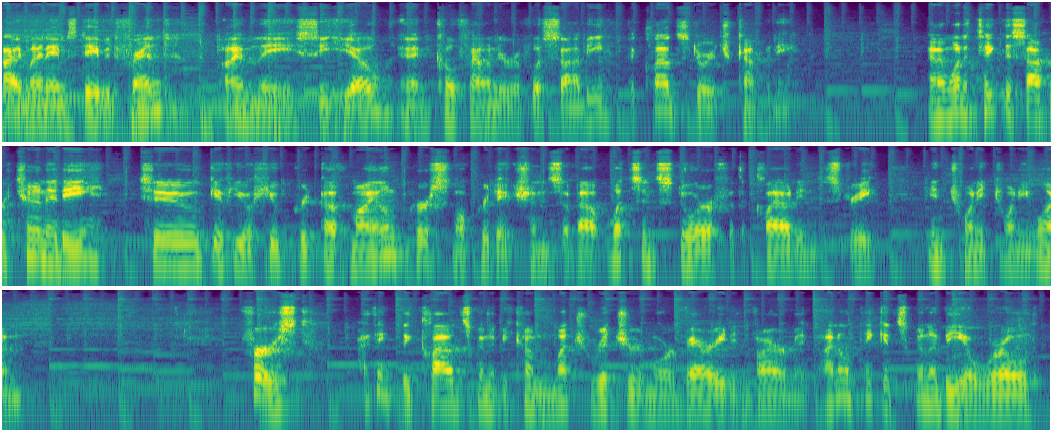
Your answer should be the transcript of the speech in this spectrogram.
Hi, my name is David Friend. I'm the CEO and co founder of Wasabi, the cloud storage company. And I want to take this opportunity to give you a few of my own personal predictions about what's in store for the cloud industry in 2021. First, I think the cloud's going to become much richer, more varied environment. I don't think it's going to be a world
